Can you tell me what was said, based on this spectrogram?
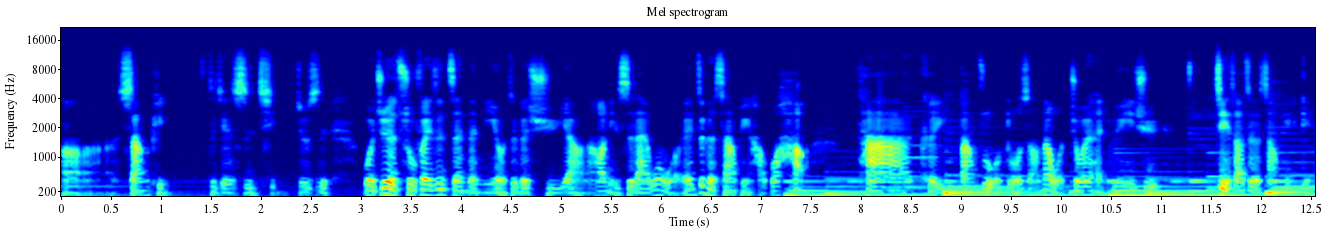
啊、呃、商品这件事情，就是。我觉得，除非是真的你有这个需要，然后你是来问我，诶，这个商品好不好？它可以帮助我多少？那我就会很愿意去介绍这个商品给你。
